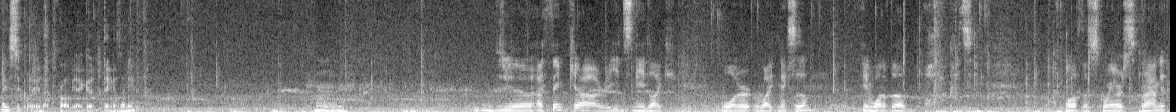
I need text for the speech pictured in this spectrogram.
Basically, that's probably a good thing, isn't it? Yeah, I think uh, reeds need like water right next to them in one of the oh, for God's sake. one of the squares around it.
